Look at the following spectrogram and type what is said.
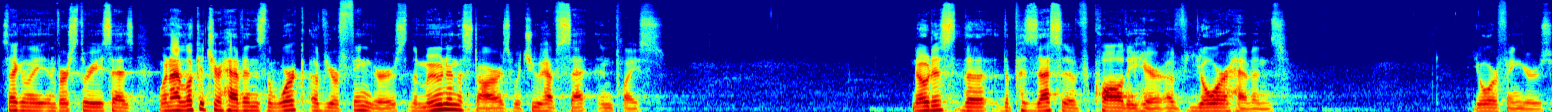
Secondly, in verse 3, he says, When I look at your heavens, the work of your fingers, the moon and the stars, which you have set in place. Notice the, the possessive quality here of your heavens, your fingers.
